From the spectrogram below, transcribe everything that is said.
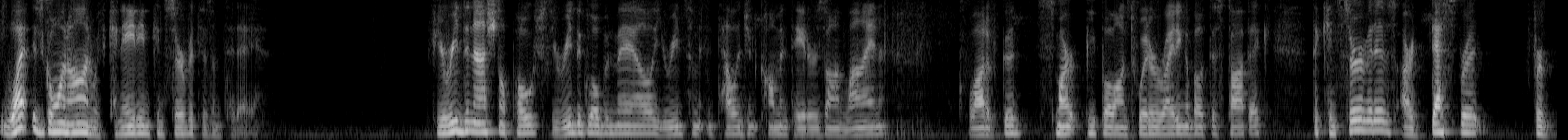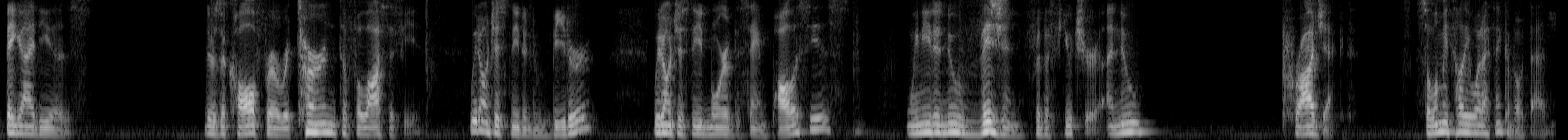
What is going on with Canadian conservatism today? If you read the National Post, you read the Globe and Mail, you read some intelligent commentators online, a lot of good, smart people on Twitter writing about this topic, the conservatives are desperate for big ideas. There's a call for a return to philosophy. We don't just need a new leader, we don't just need more of the same policies. We need a new vision for the future, a new project. So let me tell you what I think about that.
